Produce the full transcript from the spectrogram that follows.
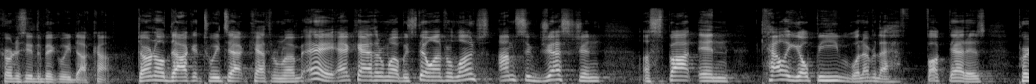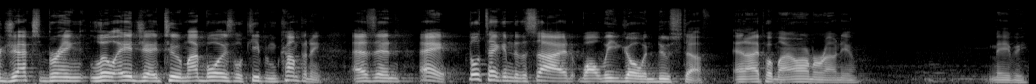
courtesy of thebiglead.com. Darnell Dockett tweets at Katherine Webb, hey, at Katherine Webb, we still on for lunch? I'm suggestion a spot in Calliope, whatever the fuck that is, projects bring Lil AJ too. My boys will keep him company. As in, hey, they'll take him to the side while we go and do stuff. And I put my arm around you. Maybe.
